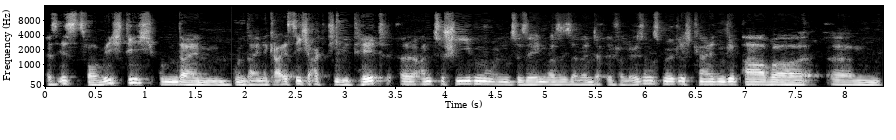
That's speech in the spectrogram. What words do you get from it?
Es ist zwar wichtig, um, dein, um deine geistige Aktivität äh, anzuschieben und zu sehen, was es eventuell für Lösungsmöglichkeiten gibt, aber ähm,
